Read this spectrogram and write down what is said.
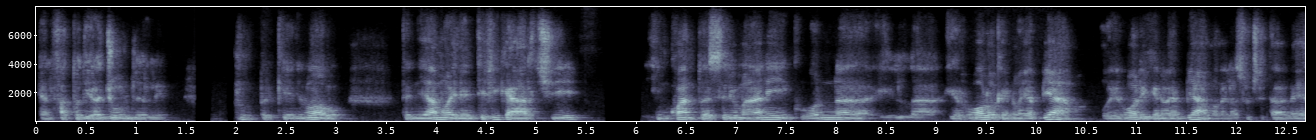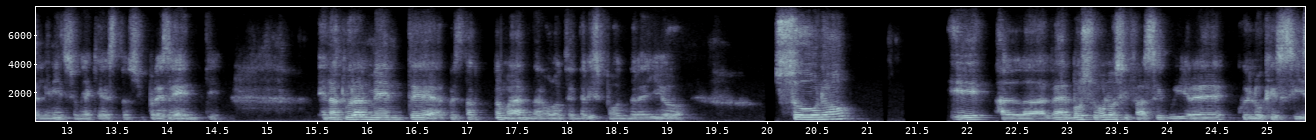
e al fatto di raggiungerli, perché di nuovo tendiamo a identificarci in quanto esseri umani con eh, il, il, ruolo che noi abbiamo o i ruoli che noi abbiamo nella società. Lei all'inizio mi ha chiesto si presenti? E naturalmente a questa domanda uno tende a rispondere io sono e al verbo sono si fa seguire quello che si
